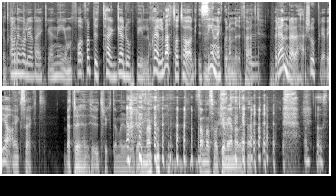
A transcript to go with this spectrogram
Ja, men klart. det håller jag verkligen med om. Folk, blir taggade och vill själva ta tag i sin Mm. ekonomi för att Mm. förändra det här, så upplever jag. Exakt. Bättre uttryckt än vad jag gjorde, men samma sak jag menade. Fantastiskt.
